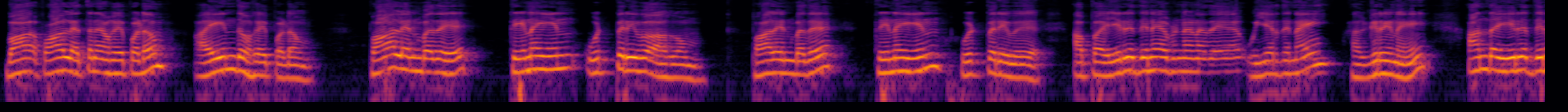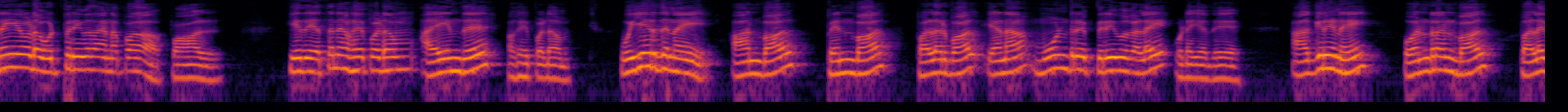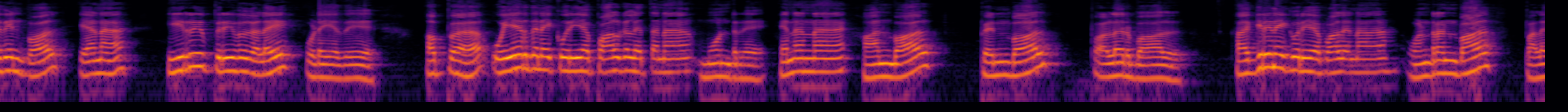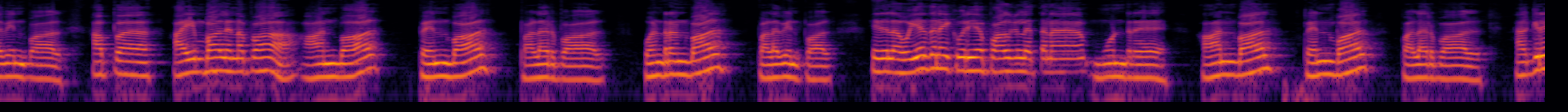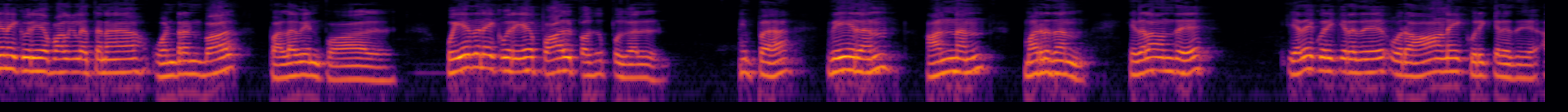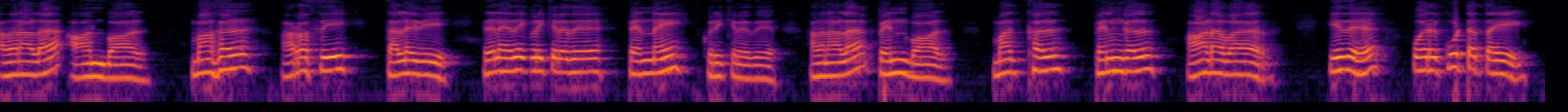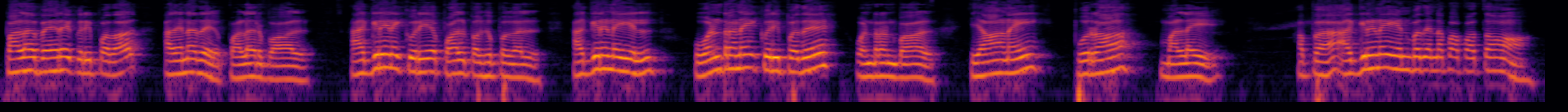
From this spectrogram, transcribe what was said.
பா பால் எத்தனை வகைப்படும்? ஐந்து வகைப்படும். பால் என்பது திணையின் உட்பிரிவு ஆகும். பால் என்பது திணையின் உட்பிரிவு. அப்போ இரு திணை அப்படின்னு என்னது? உயர்திணை அக்ரிணை அந்த இரு திணையோட உட்பிரிவு தான் என்னப்பா? பால். இது எத்தனை வகைப்படும்? ஐந்து வகைப்படும். உயர்திணை ஆண்பால் பெண்பால் பலர்பால் என மூன்று பிரிவுகளை உடையது. அக்ரிணை ஒன்றன்பால் பலவின்பால் என இரு பிரிவுகளை உடையது. அப்போ உயர்திணைக்குரிய பால்கள் எத்தனை? மூன்று. என்னென்ன? ஆண்பால் பெண்பால் பலர்பால். அக்ரிணைக்குரிய பால் என்ன? ஒன்றன்பால் பலவின்பால் அப்ப ஐம்பால் என்னப்பா? ஆண்பால் பெண்பால் பலர்பால். ஒன்றன்பால் பலவின்பால் இதில் உயர்தனைக்குரிய பால்கள் எத்தனை? மூன்று. ஆண்பால் பெண்பால் பலர்பால். அக்ரிணைக்குரிய பால்கள் எத்தனை? ஒன்றன்பால் பலவின் பால். உயர்தனைக்குரிய பால் பகுப்புகள். இப்போ வீரன் அண்ணன் மருதன். இதெல்லாம் வந்து எதை குறிக்கிறது? ஒரு ஆணை குறிக்கிறது. அதனால் ஆண்பால். மகள் அரசி தலைவி. இதெல்லாம் எதை குறிக்கிறது? பெண்ணை குறிக்கிறது. அதனால் பெண்பால். மக்கள் பெண்கள் ஆடவர். இது ஒரு கூட்டத்தை பல பேரை குறிப்பதால் அது என்னது? பலர்பால். அக்ரிணைக்குரிய பால் பகுப்புகள். அக்ரிணையில் ஒன்றனை குறிப்பது ஒன்றன்பால். யானை புறா மலை. அப்போ அக்ரிணை என்பது என்னப்பா பார்த்தோம்?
